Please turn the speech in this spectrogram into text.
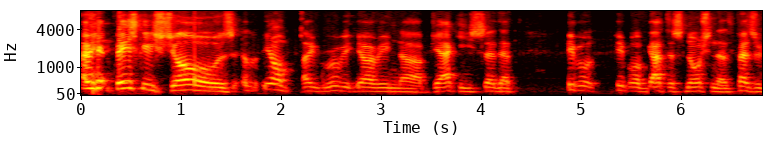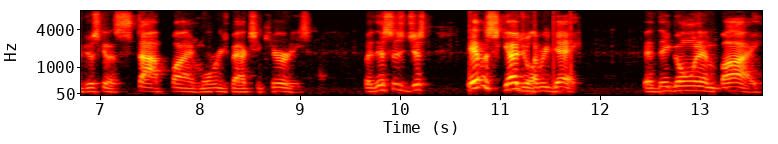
I mean, it basically shows, you know, like Ruby, I mean, uh, Jackie said that people people have got this notion that the feds are just going to stop buying mortgage-backed securities, but this is just they have a schedule every day that they go in and buy.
